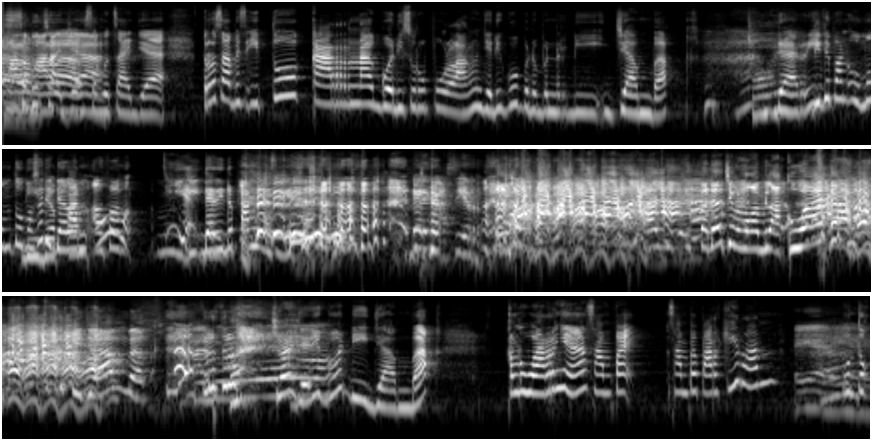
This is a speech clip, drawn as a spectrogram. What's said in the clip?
malam-malam, Sebut saja. sebut saja. Terus habis itu karena gue disuruh pulang, jadi gue bener-bener dijambak Coy. dari Di depan umum tuh, maksudnya di, dalam depan Alfa umum. Midi Iya, tuh. dari depannya sih. Dari kasir. Padahal cuma mau ngambil aqua. Dijambak. terus terus Coy. jadi gue dijambak keluarnya sampai sampai parkiran Iya. untuk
